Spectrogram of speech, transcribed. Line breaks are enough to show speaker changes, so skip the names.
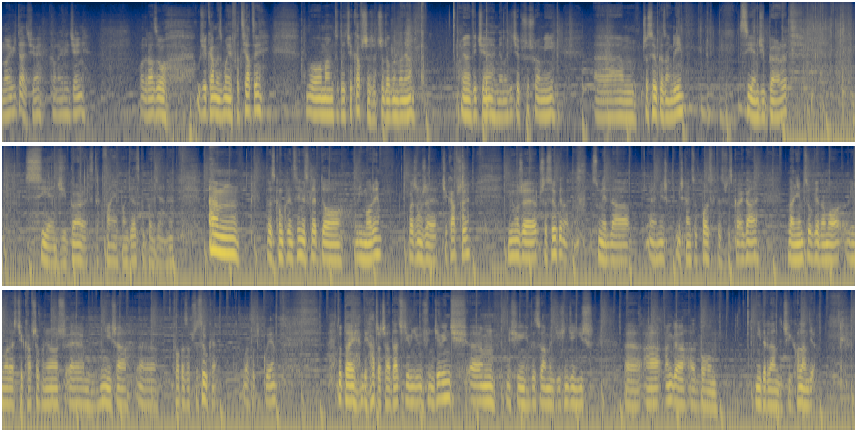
No i witajcie, kolejny dzień. Od razu uciekamy z mojej facjaty, bo mam tutaj ciekawsze rzeczy do oglądania. Mianowicie, mianowicie przyszła mi em, przesyłka z Anglii. CNG Barrett. CNG Barrett, tak fajnie po angielsku powiedziałem? Em, to jest konkurencyjny sklep do Limory. Uważam, że ciekawszy, mimo że przesyłkę no, w sumie dla mieszkańców Polski to jest wszystko egal. Dla Niemców wiadomo, Limora jest ciekawsza, ponieważ e, mniejsza e, kwota za przesyłkę. Bardzo oczekuję. Tutaj dychacza trzeba dać 9,99 em, jeśli wysyłamy gdzieś indziej niż e, Anglia albo Niderlandy, czyli Holandia.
